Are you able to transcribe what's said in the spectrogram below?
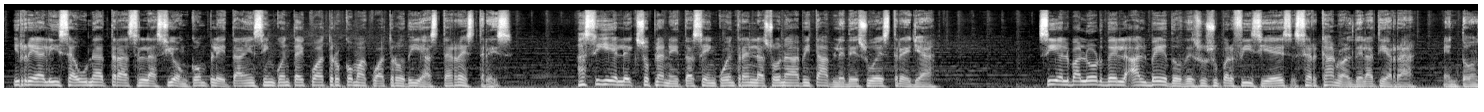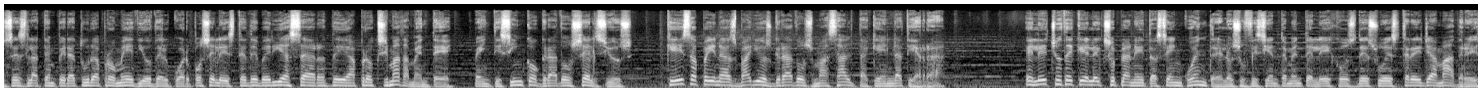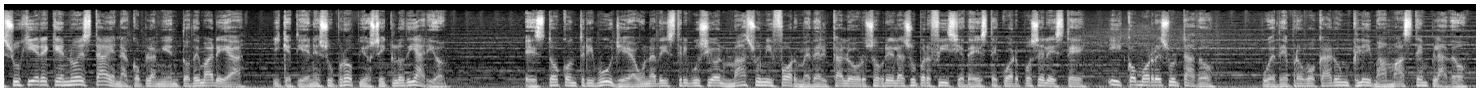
y realiza una traslación completa en 54,4 días terrestres. Así el exoplaneta se encuentra en la zona habitable de su estrella. Si el valor del albedo de su superficie es cercano al de la Tierra, entonces la temperatura promedio del cuerpo celeste debería ser de aproximadamente 25 grados Celsius, que es apenas varios grados más alta que en la Tierra. El hecho de que el exoplaneta se encuentre lo suficientemente lejos de su estrella madre sugiere que no está en acoplamiento de marea y que tiene su propio ciclo diario. Esto contribuye a una distribución más uniforme del calor sobre la superficie de este cuerpo celeste y como resultado puede provocar un clima más templado.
